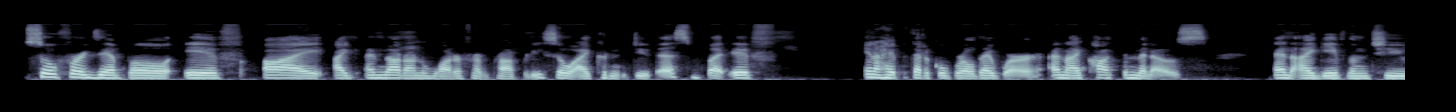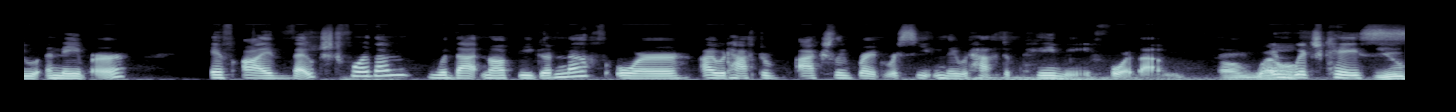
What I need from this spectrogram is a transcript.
so for example, if I, I I'm not on a waterfront property, so I couldn't do this. But if in a hypothetical world I were, and I caught the minnows, and I gave them to a neighbor, if I vouched for them, would that not be good enough, or I would have to actually write a receipt, and they would have to pay me for them? Uh, well, in which case, you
